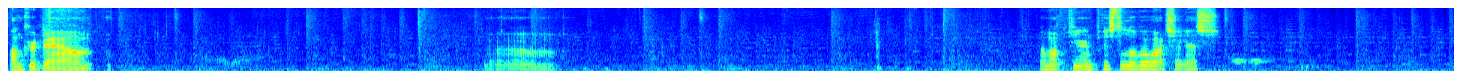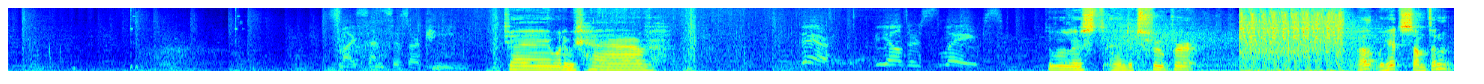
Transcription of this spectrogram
Hunker down. Um, I'm up here in pistol Overwatch, I guess. My senses are keen. Okay, what do we have? There, the Elder's slaves. Duelist and a trooper. Well, we hit something.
